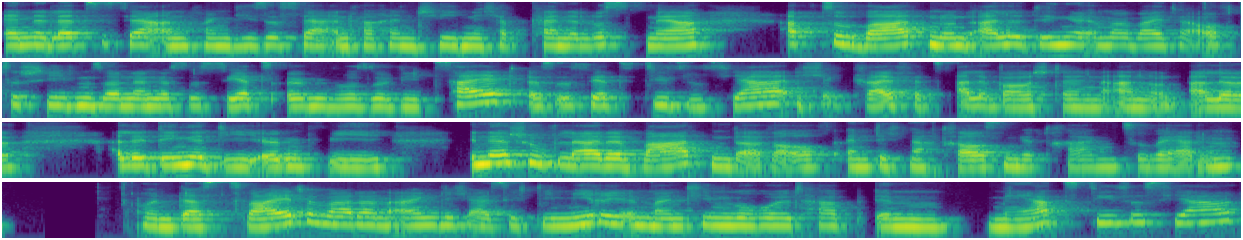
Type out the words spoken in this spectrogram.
Ende letztes Jahr, Anfang dieses Jahr einfach entschieden, ich habe keine Lust mehr, abzuwarten und alle Dinge immer weiter aufzuschieben, sondern es ist jetzt irgendwo so die Zeit, es ist jetzt dieses Jahr, ich greife jetzt alle Baustellen an und alle, alle Dinge, die irgendwie in der Schublade warten darauf, endlich nach draußen getragen zu werden. Und das Zweite war dann eigentlich, als ich die Miri in mein Team geholt habe im März dieses Jahr.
